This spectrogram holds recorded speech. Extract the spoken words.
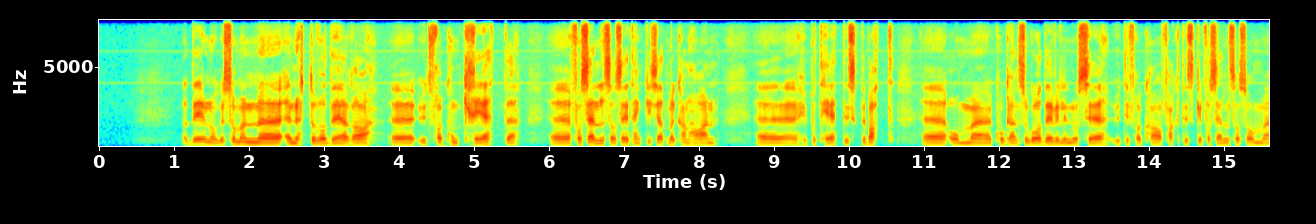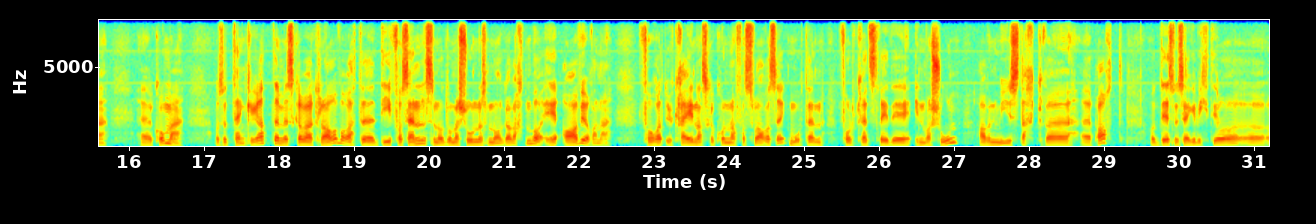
Det er jo noe som en eh, er nødt til å vurdere eh, ut fra konkrete forsendelser. Så jeg tenker ikke at vi kan ha en eh, hypotetisk debatt eh, om eh, hvor grensa går. Det vil en jo se ut ifra hva faktiske forsendelser som eh, kommer. Og så tenker jeg at vi skal være klar over at de forsendelsene og donasjonene som Norge har vært med på, er avgjørende for at Ukraina skal kunne forsvare seg mot en folkerettsstridig invasjon av en mye sterkere part. Og Det syns jeg er viktig å,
